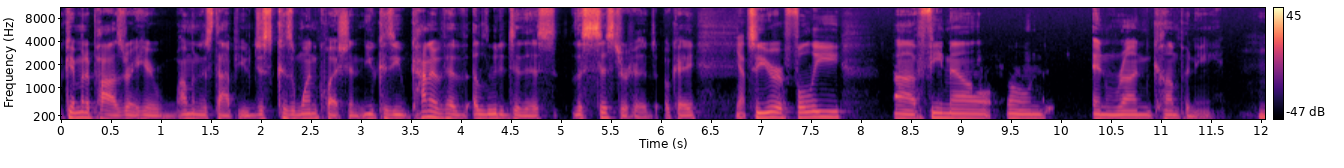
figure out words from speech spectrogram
Okay, I'm going to pause right here. I'm going to stop you just because one question, you because you kind of have alluded to this, the sisterhood. Okay, yep. So you're a fully uh, female-owned and run company. Mm-hmm.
